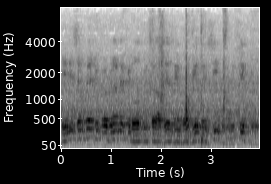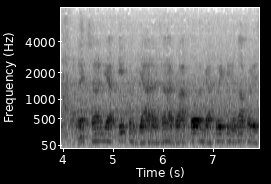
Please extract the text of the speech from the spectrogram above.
Inicialmente, o programa é piloto e será desenvolvido em cinco municípios: Alexandria, Itumbiara, Jaraguá, Porangatu e Quirinópolis.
